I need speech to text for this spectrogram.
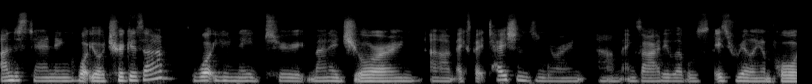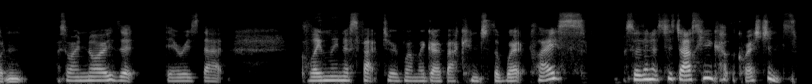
understanding what your triggers are, what you need to manage your own um, expectations and your own um, anxiety levels is really important. So I know that there is that cleanliness factor when we go back into the workplace. So then it's just asking a couple of questions.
